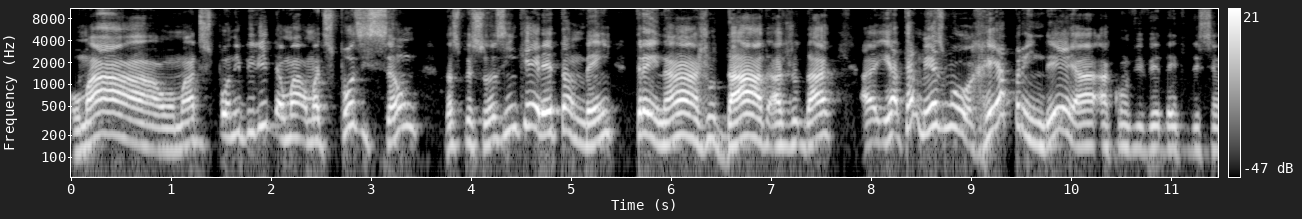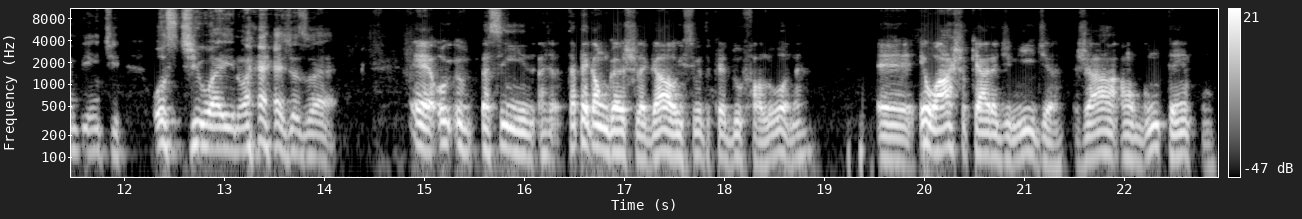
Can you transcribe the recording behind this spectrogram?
uma, uma disponibilidade, uma, uma disposição das pessoas em querer também treinar, ajudar, ajudar e até mesmo reaprender a, a conviver dentro desse ambiente hostil aí, não é, Josué? É, assim, até pegar um gancho legal em cima do que o Edu falou, né? É, eu acho que a área de mídia, já há algum tempo,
